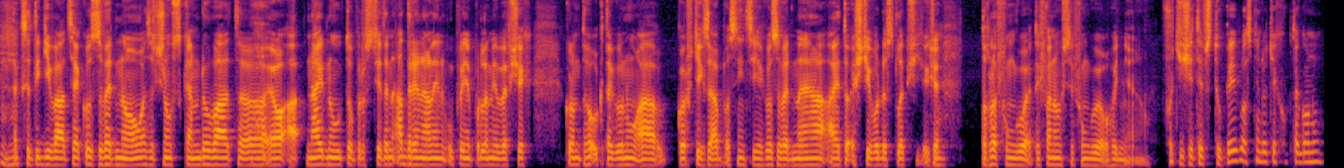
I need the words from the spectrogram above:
mm-hmm. tak se ty diváci jako zvednou a začnou skandovat uh, jo, a najednou to prostě ten adrenalin úplně podle mě ve všech kolem toho oktagonu a kor v těch zápasnicích jako zvedne a, a je to ještě o dost lepší, takže mm. Tohle funguje, ty fanoušci fungují hodně. No. Fotíš i ty vstupy vlastně do těch oktagonů?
